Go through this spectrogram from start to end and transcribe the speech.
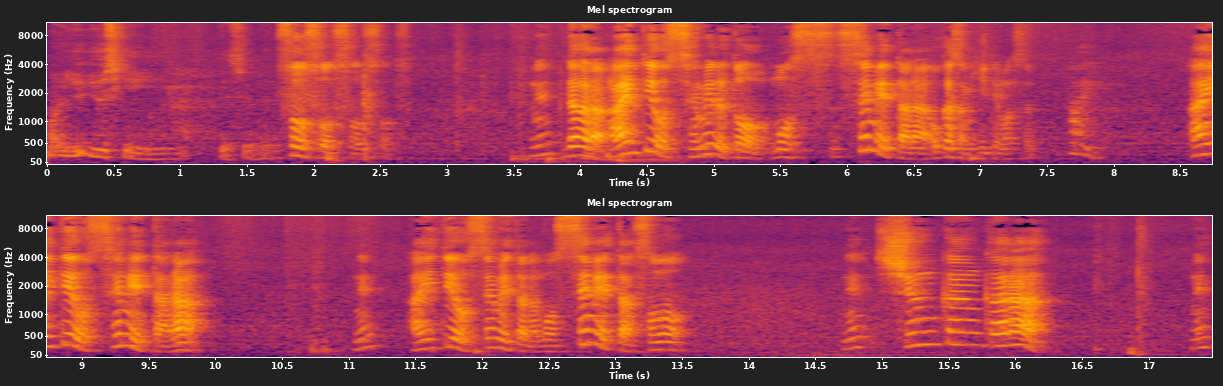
まあ有有識ですよね。そうそうそうそう。そうねだから相手を責めるともう責めたらお母さん聞いてます？はい。相手を責めたらね相手を責めたらもう責めたそのね瞬間からね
